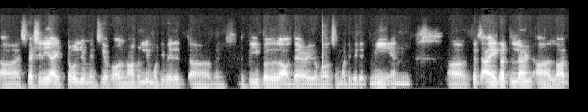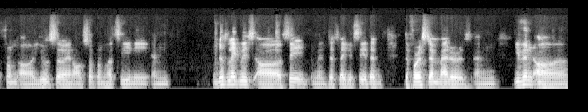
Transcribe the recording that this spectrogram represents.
uh, especially i told you means you have all not only motivated uh, means the people out there you have also motivated me and because uh, i got to learn a lot from uh, you sir and also from hasini. And just like we uh, say I mean, just like you say that the first step matters and even uh,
